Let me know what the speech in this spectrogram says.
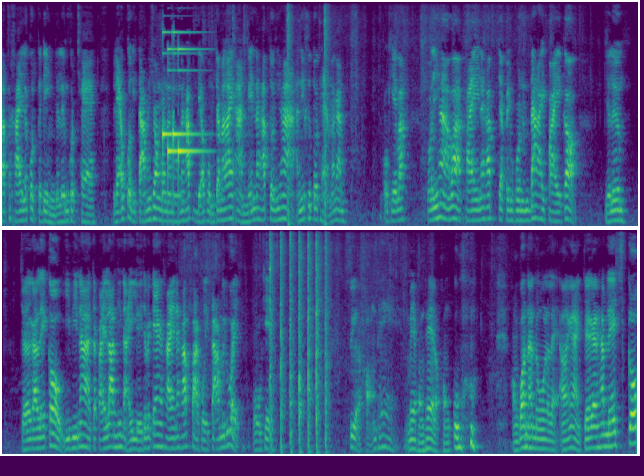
ซับสไครต์แล้วกดกระดิ่งอย่าลืมกดแชร์ แล้วกดติดตามให้ช่องบานาโนะครับ เดี๋ยวผมจะมาไล่อ่านเม้นต์นะครับ ตัวที่ 5 อันนี้คือตัวแถมแล้วกัน โอเคปะตัวที่ 5 ว่าใครนะครับจะเป็นคนได้ไปก็ อย่าลืมเจอกันเลโก้ EP หน้าจะไปลั่นที่ไหน หรือจะไปแกล้งใครนะครับ ฝากกดติดตามไว้ด้วย โอเค สื้อของแท้ไม่ใช่ของแท้หรอกของกู ของบอนนาโนนั่นแหละเอาง่ายๆเจอกันครับ let's go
